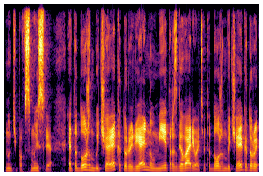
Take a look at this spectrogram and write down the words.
Ну, типа, в смысле? Это должен быть человек, который реально умеет разговаривать. Это должен быть человек, который,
